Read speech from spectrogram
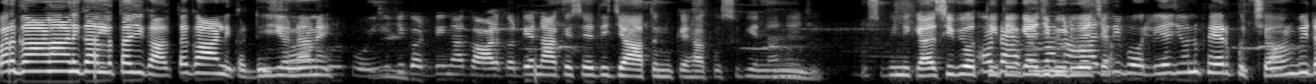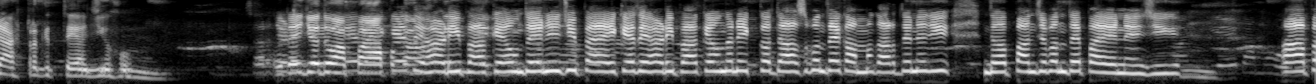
ਪਰ ਗਾਲਾਂ ਵਾਲੀ ਗੱਲ ਤਾਂ ਜੀ ਗਲਤ ਹੈ ਗਾਲ ਨਹੀਂ ਕੱਢੀ ਜੀ ਉਹਨਾਂ ਨੇ। ਕੋਈ ਜੀ ਗੱਡੀ ਨਾ ਗਾਲ ਕੱਢੀ ਨਾ ਕਿਸੇ ਦੀ ਜਾਤ ਨੂੰ ਕਿਹਾ ਕੁਛ ਵੀ ਇਹਨਾਂ ਨੇ ਜੀ। ਕੁਛ ਵੀ ਨਹੀਂ ਕਿਹਾ ਸੀ ਵੀ ਉੱਥੇ ਠੀਕ ਹੈ ਜੀ ਵੀਡੀਓ ਚ। ਦੀ ਬੋਲੀ ਹੈ ਜੀ ਉਹਨੇ ਫੇਰ ਪੁੱਛਿਆ ਉਹਨੂੰ ਵੀ ਡਾਕਟਰ ਕਿੱਥੇ ਆ ਜੀ ਉਹ। ਉਹ ਤੇ ਜਦੋਂ ਆਪਾਂ ਆਪ ਕੇ ਦਿਹਾੜੀ ਪਾ ਕੇ ਆਉਂਦੇ ਨੇ ਜੀ ਪੈ ਕੇ ਦਿਹਾੜੀ ਪਾ ਕੇ ਆਉਂਦੇ ਨੇ ਇੱਕ 10 ਬੰਦੇ ਕੰਮ ਕਰਦੇ ਨੇ ਜੀ ਦ- ਪੰਜ ਬੰਦੇ ਪਏ ਨੇ ਜੀ। ਆਪ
